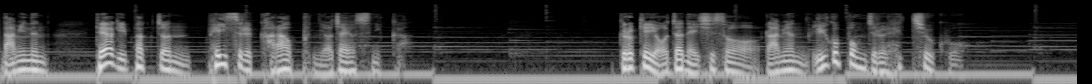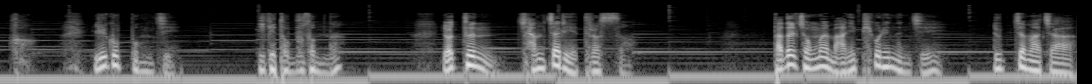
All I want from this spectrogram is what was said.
남인은 대학 입학 전 페이스를 갈아엎은 여자였으니까. 그렇게 여자 넷이서 라면 일곱 봉지를 해치우고 허, 일곱 봉지 이게 더 무섭나? 여튼 잠자리에 들었어. 다들 정말 많이 피곤했는지 눕자마자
